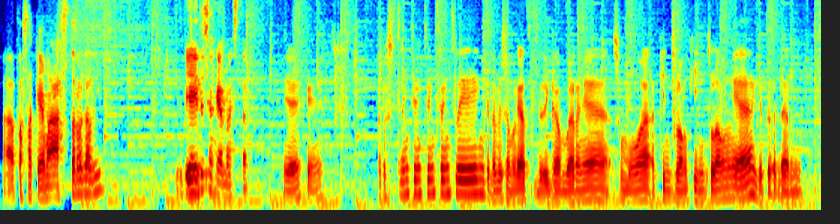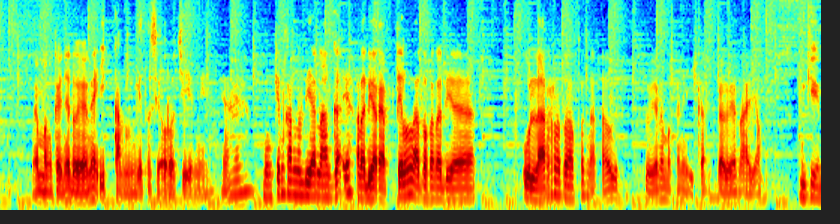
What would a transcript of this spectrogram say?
apa sake master kali. Jadi, Ya itu sake master. ya kayaknya. Terus cling cling cling cling cling kita bisa melihat dari gambarnya semua kinclong kinclong ya gitu dan memang kayaknya doyannya ikan gitu si Orochi ini ya mungkin karena dia naga ya karena dia reptil atau karena dia ular atau apa nggak tahu gitu doyannya makanya ikan gak doyan ayam Mungkin.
